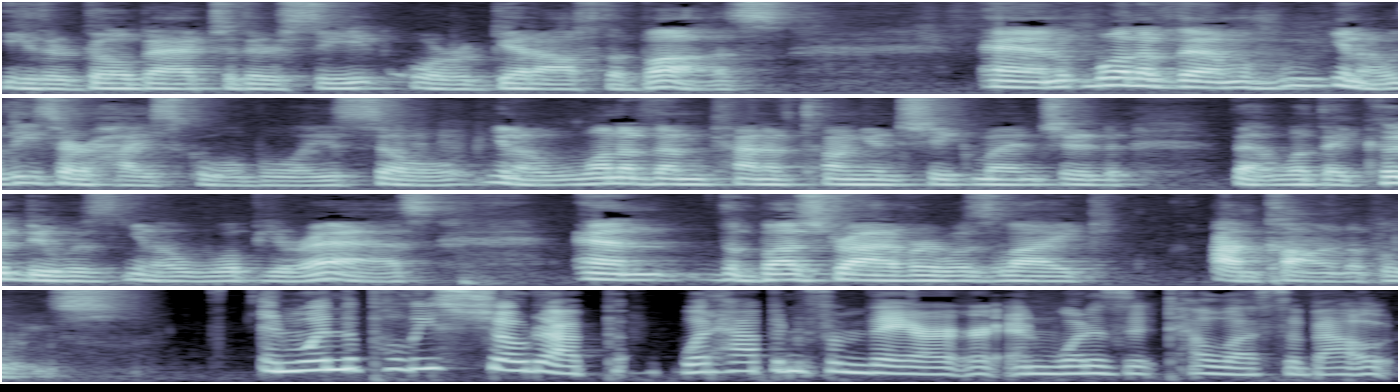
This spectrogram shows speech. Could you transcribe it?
either go back to their seat or get off the bus. And one of them, you know, these are high school boys. So, you know, one of them kind of tongue in cheek mentioned that what they could do was, you know, whoop your ass. And the bus driver was like, I'm calling the police. And when the police showed up, what happened from there and what does it tell us about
